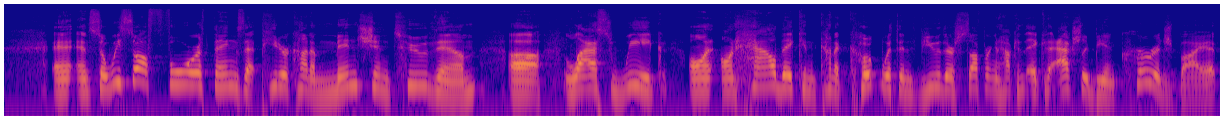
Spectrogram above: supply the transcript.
And, and so we saw four things that Peter kind of mentioned to them uh, last week on, on how they can kind of cope with and view their suffering and how can, they could actually be encouraged by it.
